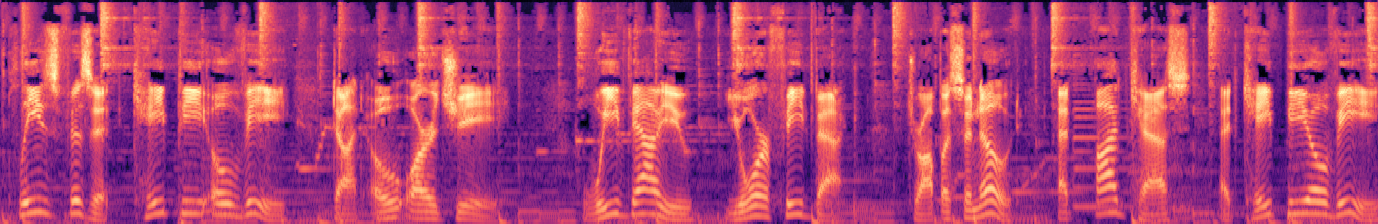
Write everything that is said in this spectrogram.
please visit kpov.org. We value your feedback. Drop us a note at podcasts at kpov.org.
